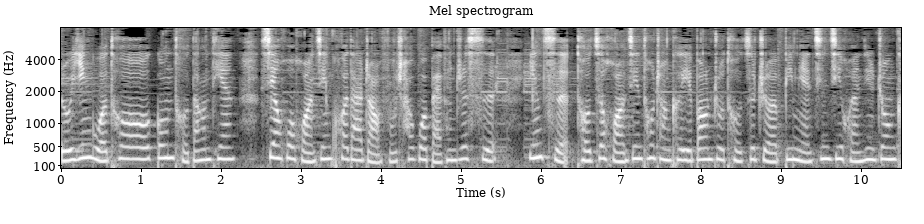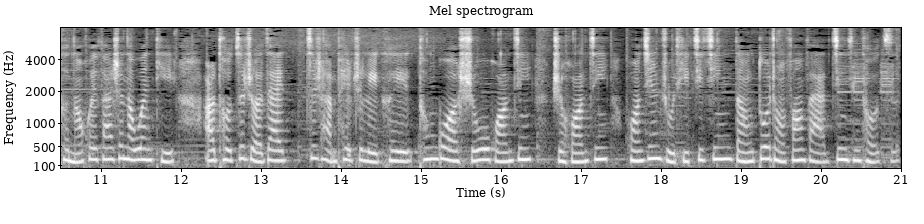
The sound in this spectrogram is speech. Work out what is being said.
如英国脱欧公投当天，现货黄金扩大涨幅超过百分之四。因此，投资黄金通常可以帮助投资者避免经济环境中可能会发生的问题，而投资者在资产配置里可以通过实物黄金、纸黄金、黄金主题基金等多种方法进行投资。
